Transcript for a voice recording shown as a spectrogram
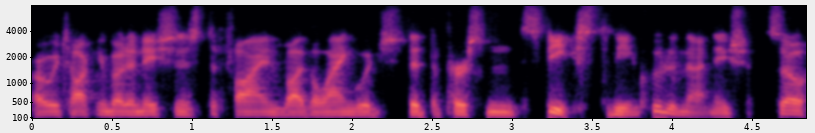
Are we talking about a nation that's defined by the language that the person speaks to be included in that nation? So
